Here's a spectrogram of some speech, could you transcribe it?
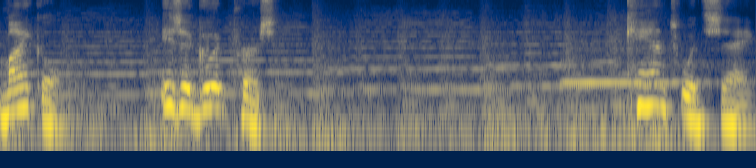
Michael is a good person. Kant would say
